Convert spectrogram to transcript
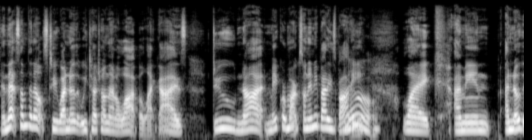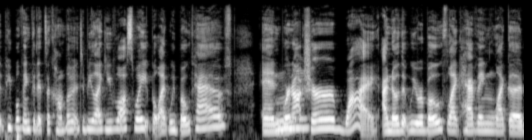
And that's something else too. I know that we touch on that a lot, but like guys, do not make remarks on anybody's body. No. Like, I mean, I know that people think that it's a compliment to be like you've lost weight, but like we both have and mm-hmm. we're not mm-hmm. sure why. I know that we were both like having like a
